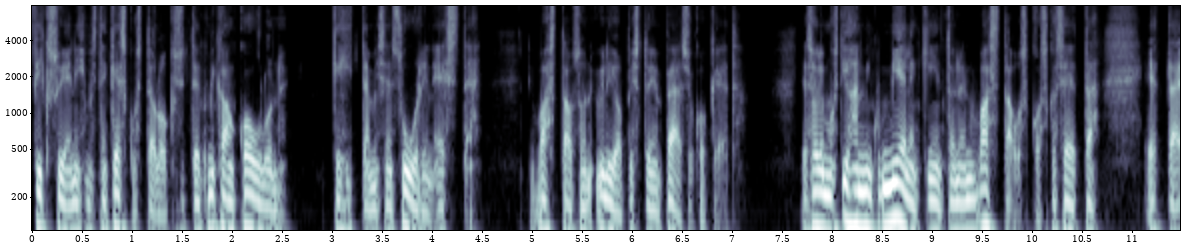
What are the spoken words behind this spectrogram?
fiksujen ihmisten keskustelua, kysyttiin, että mikä on koulun kehittämisen suurin este. Niin vastaus on yliopistojen pääsykokeet. Ja se oli musta ihan niin kuin mielenkiintoinen vastaus, koska se, että, että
